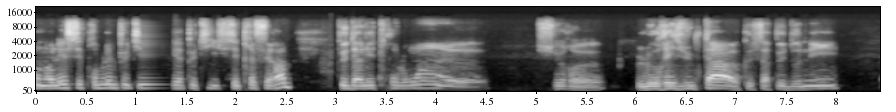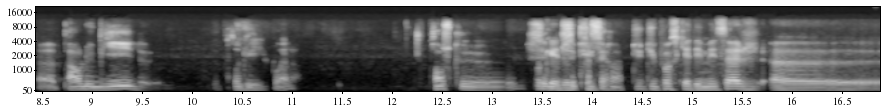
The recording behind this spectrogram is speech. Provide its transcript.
on enlève ces problèmes petit à petit. C'est préférable que d'aller trop loin euh, sur euh, le résultat que ça peut donner euh, par le biais de, de produits. Voilà pense que c'est préférable. Tu, tu, penses qu'il y a des messages, euh,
